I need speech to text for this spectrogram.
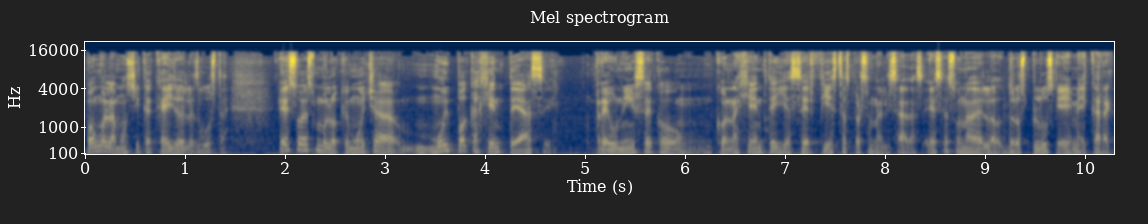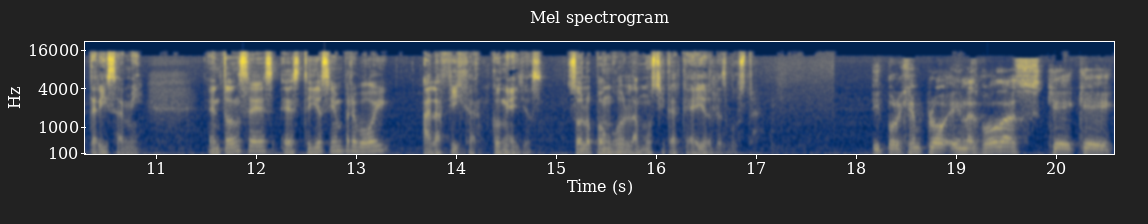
pongo la música que a ellos les gusta. Eso es lo que mucha, muy poca gente hace. Reunirse con, la gente y hacer fiestas personalizadas. Ese es uno de, de los plus que me caracteriza a mí. Entonces, este, yo siempre voy a la fija con ellos. Solo pongo la música que a ellos les gusta. Y por ejemplo, en las bodas, ¿qué, qué,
